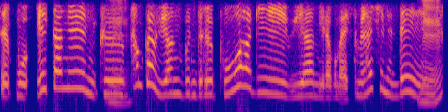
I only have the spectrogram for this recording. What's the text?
네, 뭐 일단은 그 네. 평가위원분들을 보호하기 위함이라고 말씀을 하시는데 네.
